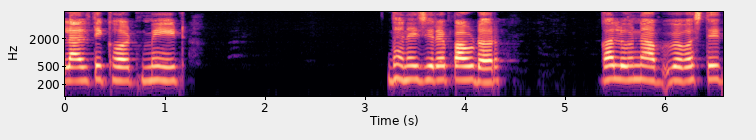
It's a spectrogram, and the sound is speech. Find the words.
लाल तिखट मीठ धने जिरे पावडर घालून व्यवस्थित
